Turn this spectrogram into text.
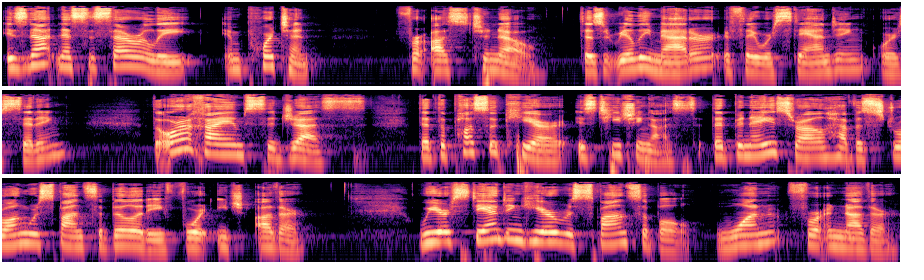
is not necessarily important for us to know. Does it really matter if they were standing or sitting? The Or HaChaim suggests that the pasuk here is teaching us that Bnei Israel have a strong responsibility for each other. We are standing here responsible one for another.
